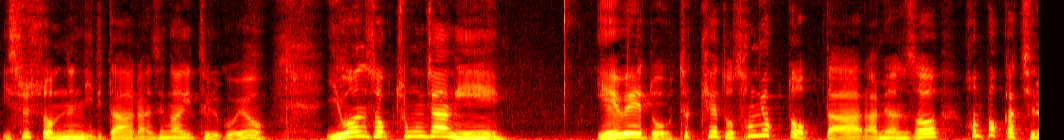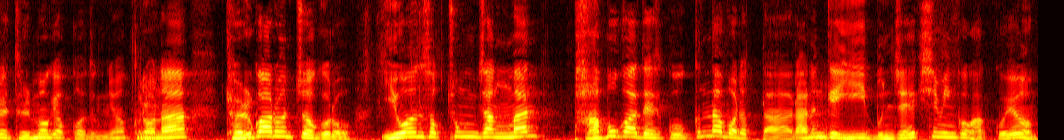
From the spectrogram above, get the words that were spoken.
있을 수 없는 일이다라는 생각이 들고요. 이원석 총장이 예외도 특혜도 성역도 없다라면서 헌법 가치를 들먹였거든요. 그러나 결과론적으로 이원석 총장만 바보가 되고 끝나버렸다라는 게 이 문제의 핵심인 것 같고요.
